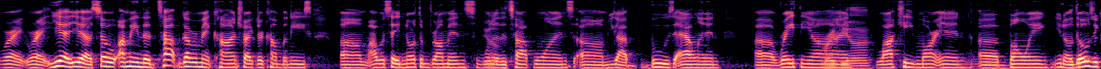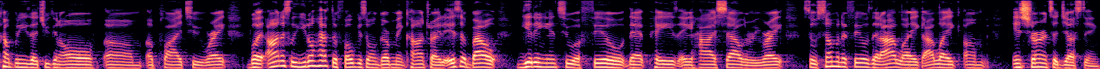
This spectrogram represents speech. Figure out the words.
Right, right. Yeah, yeah. So, I mean, the top government contractor companies, um, I would say Northrop Grumman's one of the top ones. Um, you got Booz Allen, uh, Raytheon, Raytheon. Lockheed Martin, uh, Boeing. You know, those are companies that you can all um, apply to, right? But honestly, you don't have to focus on government contract. It's about getting into a field that pays a high salary, right? So, some of the fields that I like, I like. Um, insurance adjusting,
